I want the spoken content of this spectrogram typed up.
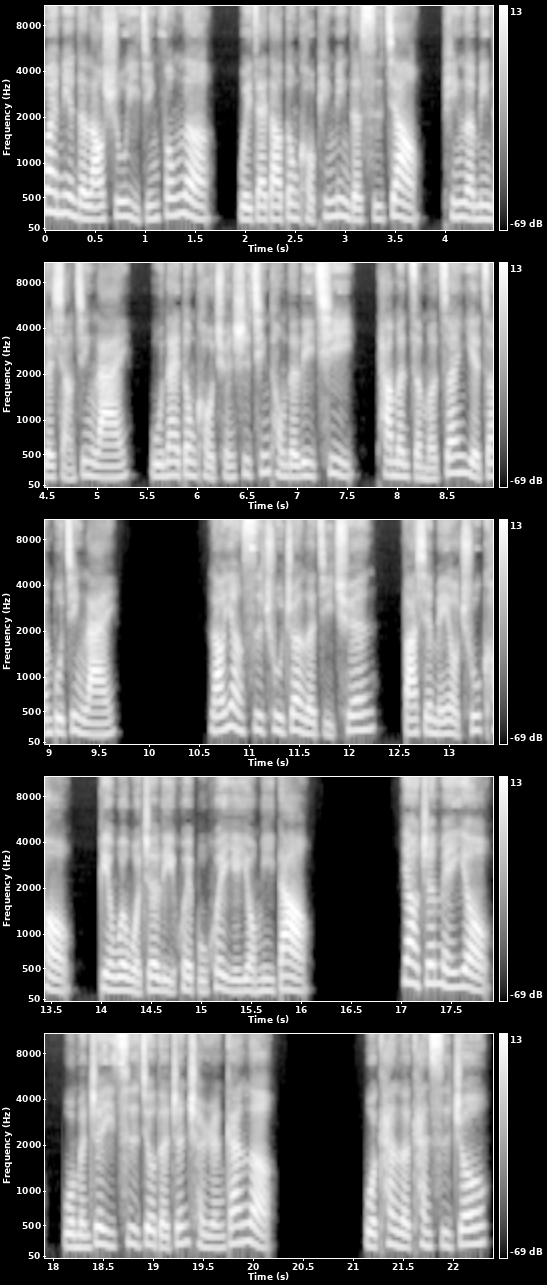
外面的老鼠已经疯了，围在到洞口拼命的嘶叫，拼了命的想进来。无奈洞口全是青铜的利器，他们怎么钻也钻不进来。老痒四处转了几圈，发现没有出口，便问我这里会不会也有密道？要真没有，我们这一次就得真成人干了。我看了看四周，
